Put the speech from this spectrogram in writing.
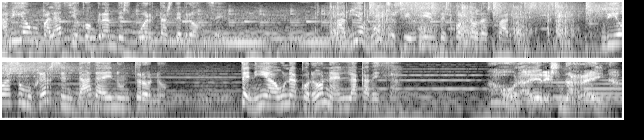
había un palacio con grandes puertas de bronce. Había muchos sirvientes por todas partes. Vio a su mujer sentada en un trono. Tenía una corona en la cabeza. Ahora eres una reina.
